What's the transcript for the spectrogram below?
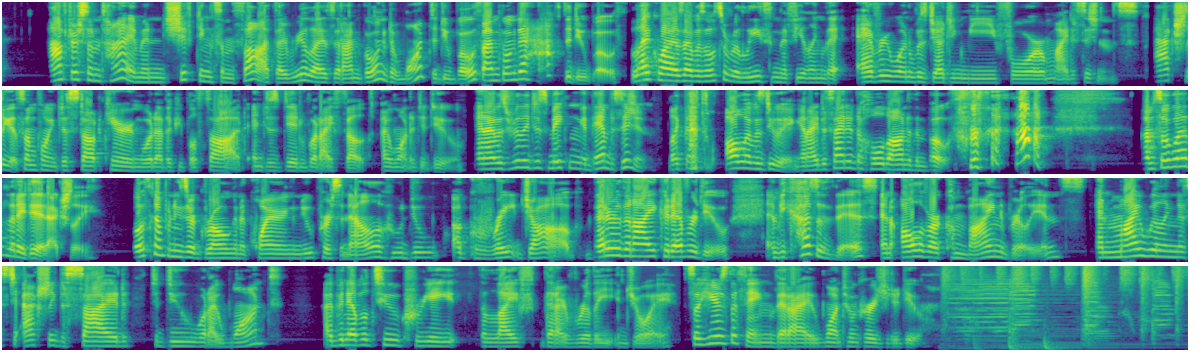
after some time and shifting some thoughts, I realized that I'm going to want to do both. I'm going to have to do both. Likewise, I was also releasing the feeling that everyone was judging me for my decisions. Actually, at some point, just stopped caring what other people thought and just did what I felt I wanted to do. And I was really just making a damn decision. Like, that's all I was doing. And I decided to hold on to them both. I'm so glad that I did, actually. Both companies are growing and acquiring new personnel who do a great job, better than I could ever do. And because of this, and all of our combined brilliance, and my willingness to actually decide to do what I want, I've been able to create the life that I really enjoy. So here's the thing that I want to encourage you to do.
